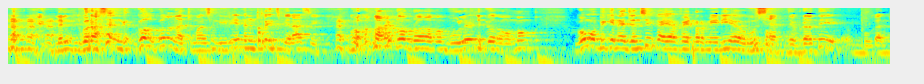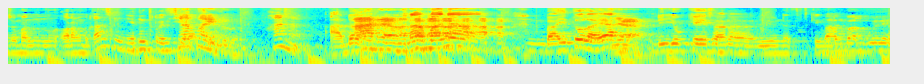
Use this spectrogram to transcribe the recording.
Dan gue rasa gue gue nggak cuma sendirian yang terinspirasi. Gue kemarin ngobrol sama bule juga ngomong, gue mau bikin agensi kayak Vayner Media. Buset, ya berarti bukan cuma orang Bekasi nih yang terinspirasi. Siapa itu? Hana. Ada. Ada. lah. Namanya Mbak itulah ya Ya. di UK sana di United Kingdom. Bamba bule.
